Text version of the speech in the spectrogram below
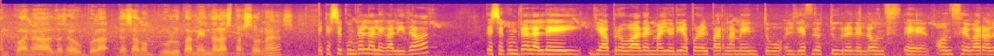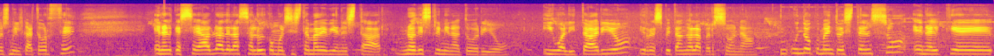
en quant al desenvolupament de les persones. Que se cumpla la legalidad, que se cumpla la ley ya aprobada en mayoría por el Parlamento el 10 de octubre del 11, eh, 11 2014 en el que se habla de la salud como el sistema de bienestar, no discriminatorio, igualitario y respetando a la persona. Un documento extenso en el que,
